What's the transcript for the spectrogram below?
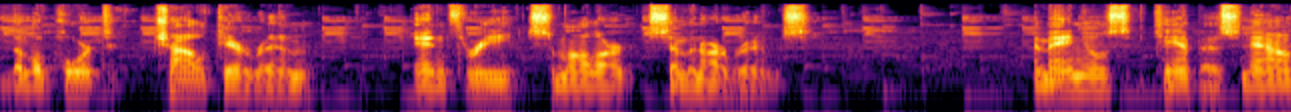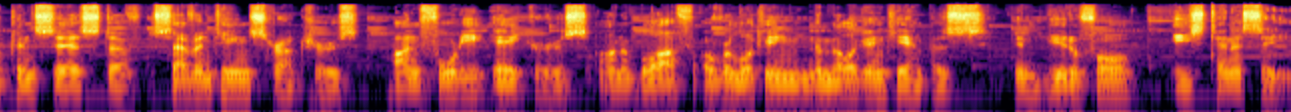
the LaPorte Child Care Room, and three smaller seminar rooms. Emmanuel's campus now consists of 17 structures on 40 acres on a bluff overlooking the Milligan campus in beautiful East Tennessee.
